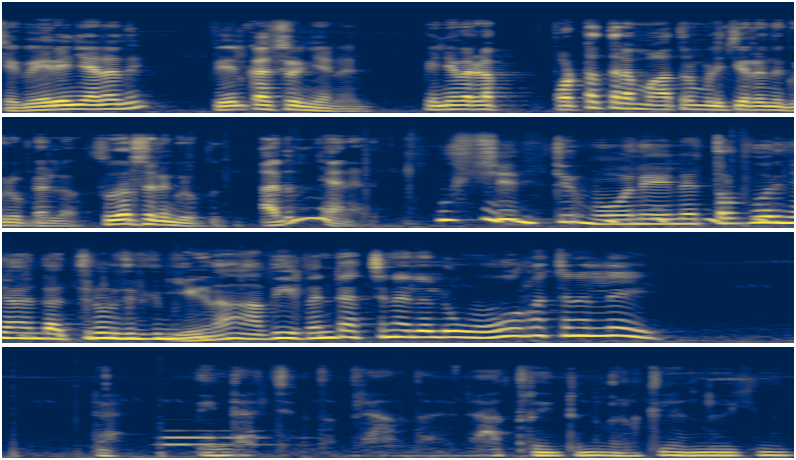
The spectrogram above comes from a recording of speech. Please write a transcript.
ചെകുവേരയും ഞാനാണ് ഫിയൽ കാസ്റ്ററും ഞാനാണ്. പിന്നെ ഇവരുടെ പൊട്ടത്തരം മാത്രം വിളിച്ചറിയുന്ന ഗ്രൂപ്പ് ഉണ്ടല്ലോ സുദർശനം ഗ്രൂപ്പ് അതും ഞാനാണ്. മോനെ എത്ര പോലും ഞാൻ എന്റെ അച്ഛനോട് ചിരിക്കുന്നു ഈടാ അത് ഇവന്റെ അച്ഛനല്ലല്ലോ ഓറച്ഛനല്ലേ നിന്റെ അച്ഛൻ ഭ്രാന്ത? രാത്രി എണ്ണ വയ്ക്കുന്നത്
